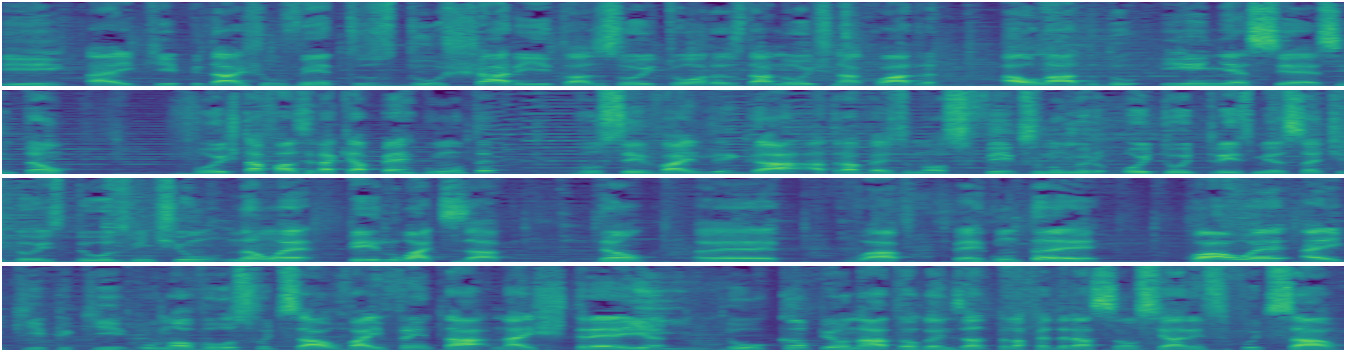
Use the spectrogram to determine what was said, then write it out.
e a equipe da Juventus do Charito, às 8 horas da noite na quadra ao lado do INSS. Então, vou estar fazendo aqui a pergunta. Você vai ligar através do nosso fixo, número 8836721221, não é pelo WhatsApp. Então, é, a pergunta é: qual é a equipe que o Novo Russo Futsal vai enfrentar na estreia Ih. do campeonato organizado pela Federação Cearense Futsal?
